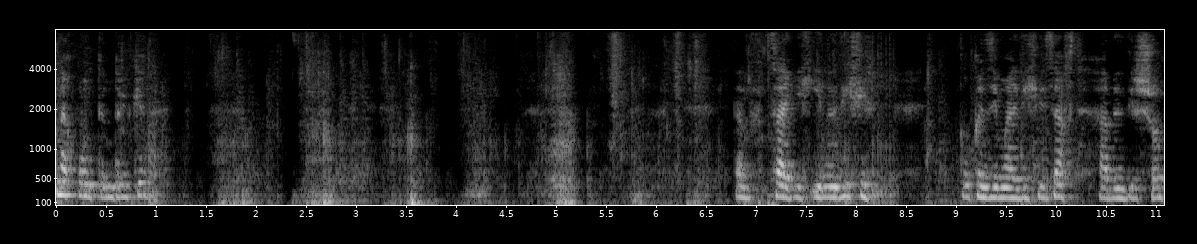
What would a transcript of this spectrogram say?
nach unten drücken. Dann zeige ich Ihnen, wie viel, gucken Sie mal, wie viel Saft haben wir schon.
